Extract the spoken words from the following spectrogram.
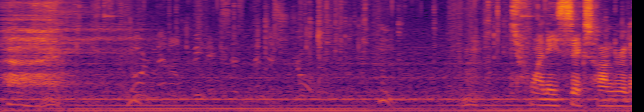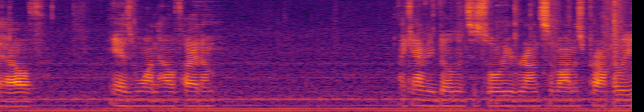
2600 health. He has one health item. I can't even build into Soul Reaver on Sylvanus properly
